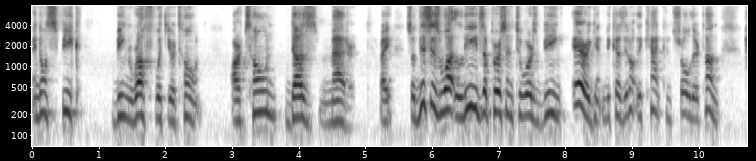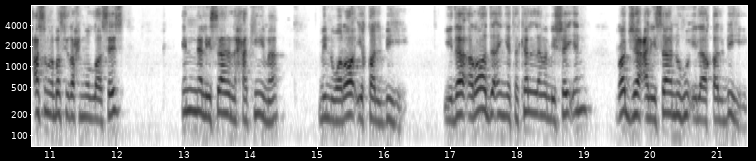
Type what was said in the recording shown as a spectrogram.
and don't speak being rough with your tone. our tone does matter, right? So this is what leads a person towards being arrogant because they don't they can't control their tongue. Hassan al-Basri rahimahullah says, إن لسان الحكيم من وراء قلبه إذا أراد أن يتكلم بشيء رجع لسانه إلى قلبه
